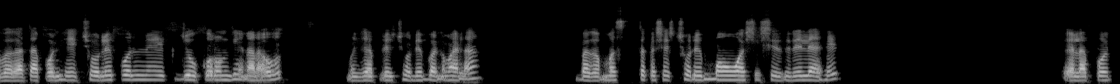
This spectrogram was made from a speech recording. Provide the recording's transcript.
बघा आता आपण हे छोले पण एक जो करून घेणार आहोत. म्हणजे आपले छोले बनवायला. बघा मस्त कसे छोले मऊ असे शिजलेले आहेत. याला पट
